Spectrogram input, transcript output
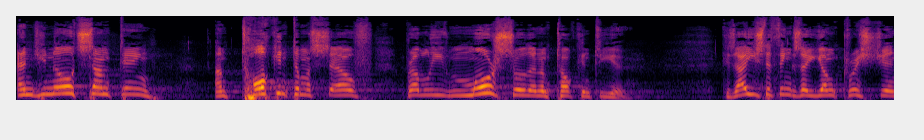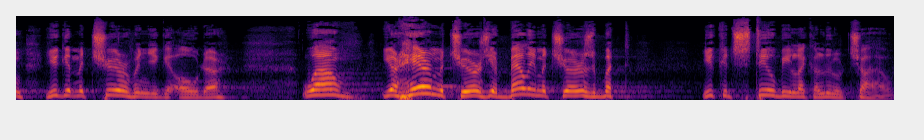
And you know something? I'm talking to myself probably more so than I'm talking to you. Because I used to think as a young Christian, you get mature when you get older. Well, your hair matures, your belly matures, but you could still be like a little child.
